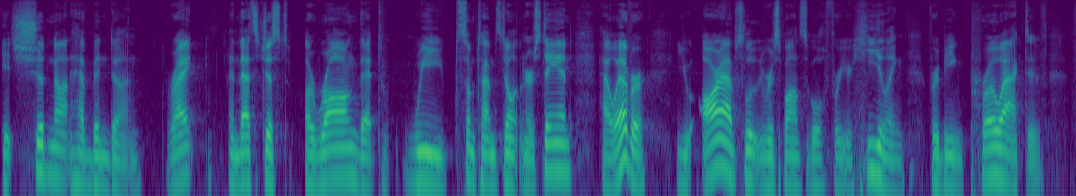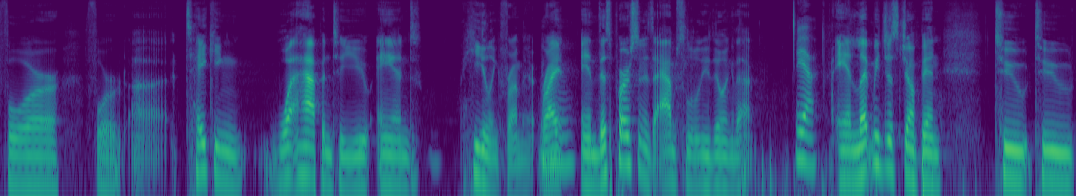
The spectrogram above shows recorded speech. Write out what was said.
It should not have been done, right? And that's just a wrong that we sometimes don't understand. However, you are absolutely responsible for your healing, for being proactive, for for uh, taking what happened to you and healing from it, right? And this person is absolutely doing that. Yeah. And let me just jump in to to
